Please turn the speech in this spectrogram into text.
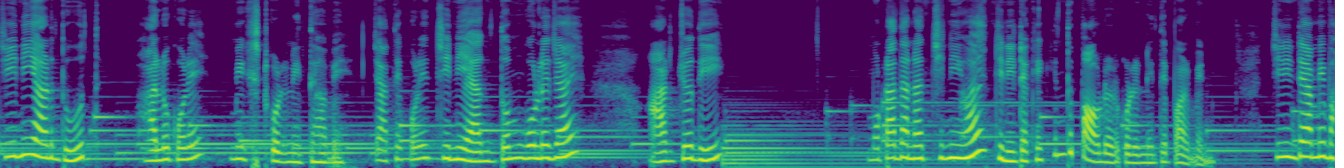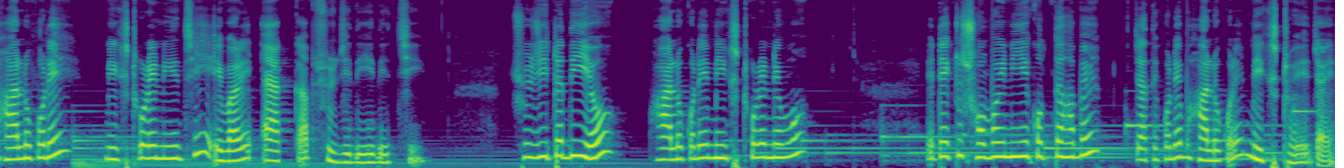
চিনি আর দুধ ভালো করে মিক্সড করে নিতে হবে, যাতে করে চিনি একদম গলে যায়। আর যদি মোটা দানার চিনি হয়, চিনিটাকে কিন্তু পাউডার করে নিতে পারবেন। চিনিটা আমি ভালো করে মিক্সড করে নিয়েছি, এবারে এক কাপ সুজি দিয়ে দিচ্ছি। সুজিটা দিয়েও ভালো করে মিক্সড করে নেব। এটা একটু সময় নিয়ে করতে হবে যাতে করে ভালো করে মিক্সড হয়ে যায়।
